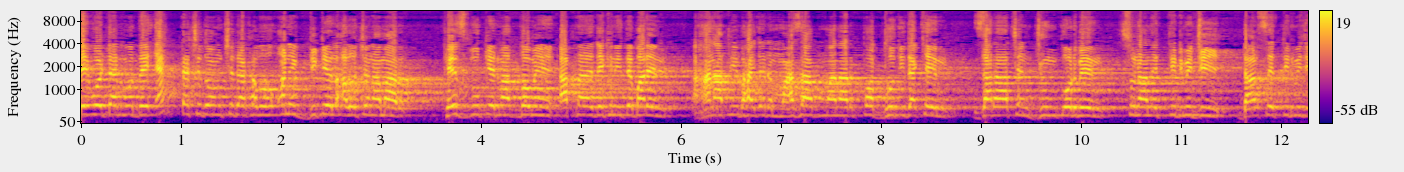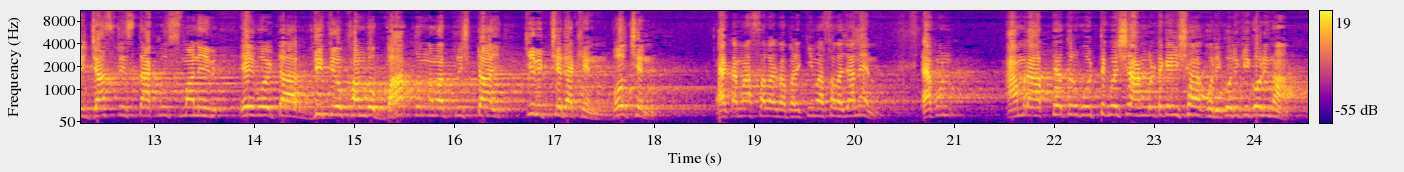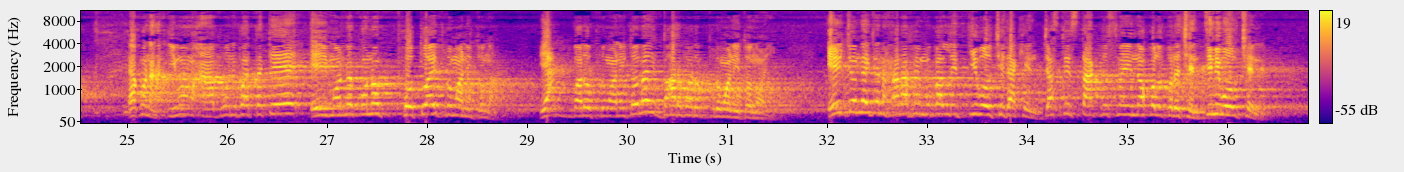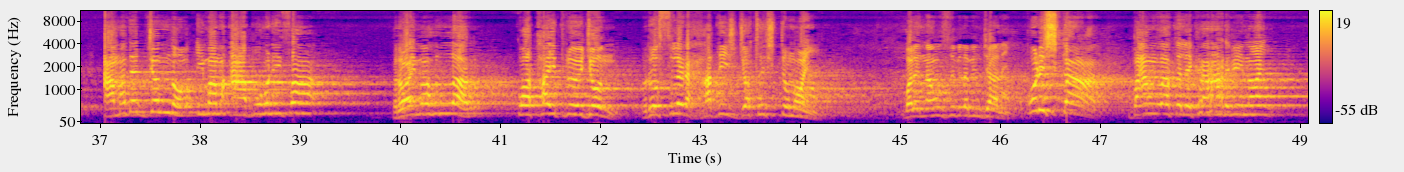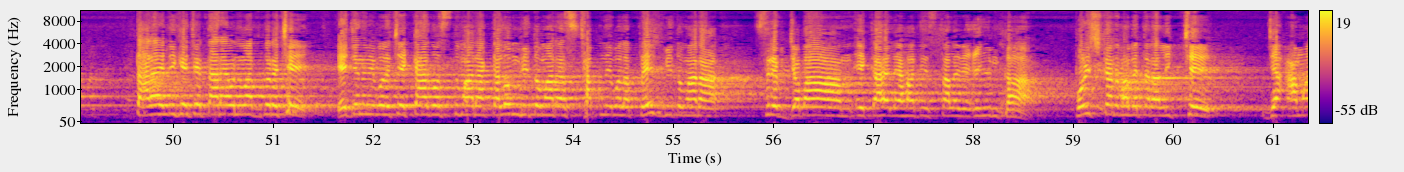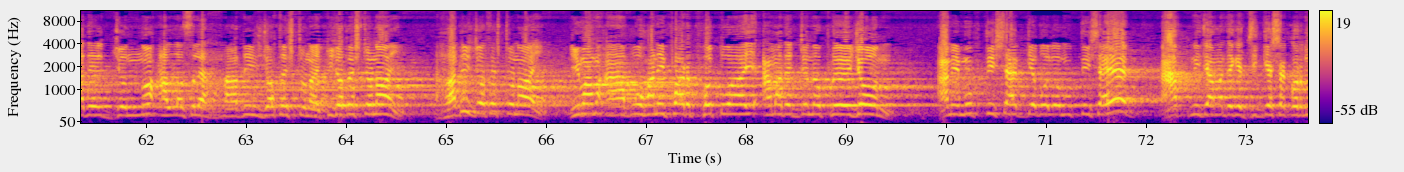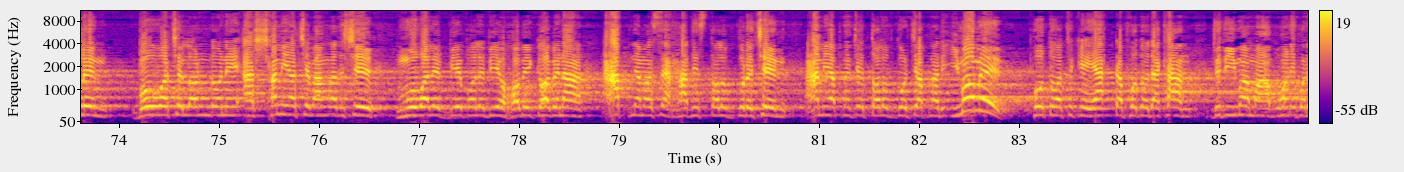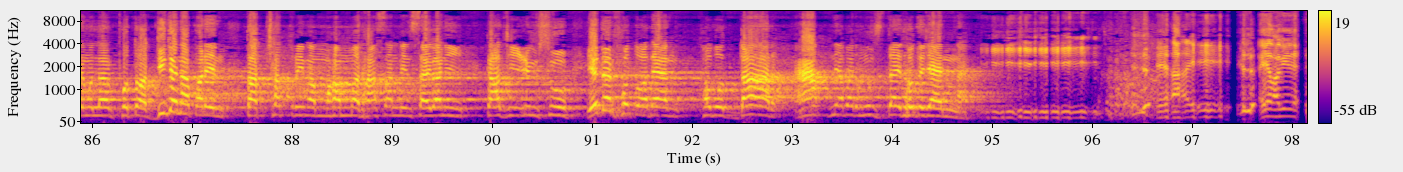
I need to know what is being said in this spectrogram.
এই বইটার মধ্যে একটা শুধু অংশ দেখাবো। অনেক ডিটেল আলোচনা আমার ফেসবুকের মাধ্যমে আপনারা দেখে নিতে পারেন। হানাফি ভাইদের মাজাব মানার পদ্ধতি দেখেন। যারা আছেন, জুম করবেন। সুনানের তিরমিজি, দার্সের তিরমিজি, জাস্টিস তাক উসমানির এই বইটার দ্বিতীয় খণ্ড বাহাত্তর নম্বর পৃষ্ঠায় কি লিখছে দেখেন। বলছেন, একটা মাসালার ব্যাপারে কি মাসালা জানেন? এখন আমরা আত্মীয়তার বই থেকে বসে আঙ্গুলটাকে ইশারা করি করি কি করি না? এখন ইমাম আবু থেকে এই মর্মে কোনো ফতোয়াই প্রমাণিত না। একবারও প্রমাণিত নয়, বারবারও প্রমাণিত নয়। এই জন্য একজন হানাফি মুকাল্লিদ কি বলছে দেখেন, জাস্টিস তাক উসমানী নকল করেছেন। তিনি বলছেন, আমাদের জন্য ইমাম আবু হানিফা রয়মাহুল্লার কথাই প্রয়োজন, রসুলের হাদিস যথেষ্ট নয়। বলে নাউজুবিল্লাহ জালি। পরিষ্কার, বাংলাতে লেখা আরবি নয়। তারাই লিখেছে, তারাই অনুবাদ করেছে। এই জন্য আমি বলেছি, কাগজ তোমারা কলম ভি তোমারা, ছাপনে বলা প্রেস ভি তোমারা, সিরেফ জবান, এ কাহলে হাদিস সালাবে ইলম কা পরিষ্কার ভাবে তারা লিখছে যে আমাদের জন্য আল্লাহ হাদিস যথেষ্ট নয়। কি যথেষ্ট নয়? হাদিস যথেষ্ট নয়। ইমাম আবু হানিফার ফতোয়াই আমাদের জন্য প্রয়োজন। আমি মুফতি সাহেবকে বলব, মুফতি সাহেব, আপনি যে আমাদেরকে জিজ্ঞাসা করলেন, বউ আছে লন্ডনে আর স্বামী আছে বাংলাদেশে, মোবাইলে বিয়ে বলে বিয়ে হবে কি হবে না? আপনি আমার হাদিস তলব করেছেন। আমি আপনার তলব করছি আপনার ইমামের। ফতোয়া থেকে একটা ফতোয়া দেখান। যদি ইমাম আবহানি পরিমল্লার ফতোয়া দিতে না পারেন, তার ছাত্র ইমাম মোহাম্মদ হাসান বিন সাইবানি কাজী ইউসুফ, এদের ফতোয়া দেন। খবরদার, আপনি আবার মুজদাইদ হতে যান না।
